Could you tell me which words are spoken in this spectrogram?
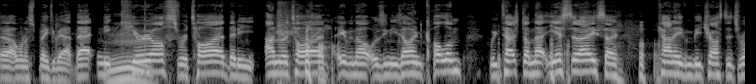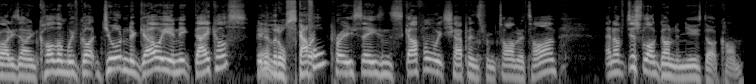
uh, I want to speak about that. Nick Kyrgios retired, then he unretired, even though it was in his own column. We touched on that yesterday, so can't even be trusted to write his own column. We've got Jordan De Goey and Nick Daicos. Bit a little scuffle. Pre season scuffle, which happens from time to time. And I've just logged on to news.com,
